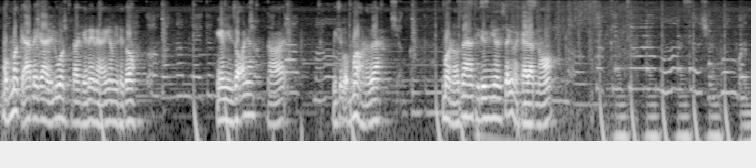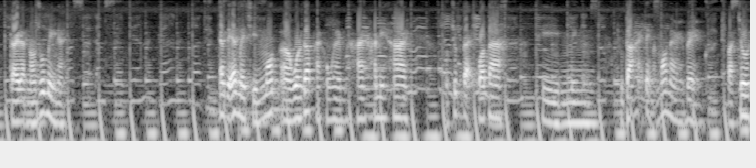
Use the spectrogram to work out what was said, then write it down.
bấm vào cái APK này luôn. Đây cái này này anh em nhìn thấy không? Anh em nhìn rõ nhá. Đấy. Mình sẽ bấm mở nó ra. Mở nó ra thì đương nhiên sẽ phải cài đặt nó. Cài đặt nó giúp mình này. FTS 19 mod uh, World Cup 2022 tổ chức tại Qatar. Thì mình chúng ta hãy tải bản mod này về và chơi.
